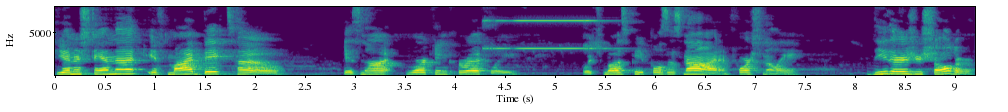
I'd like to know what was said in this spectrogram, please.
do you understand that? If my big toe is not working correctly, which most people's is not, unfortunately, neither is your shoulder.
